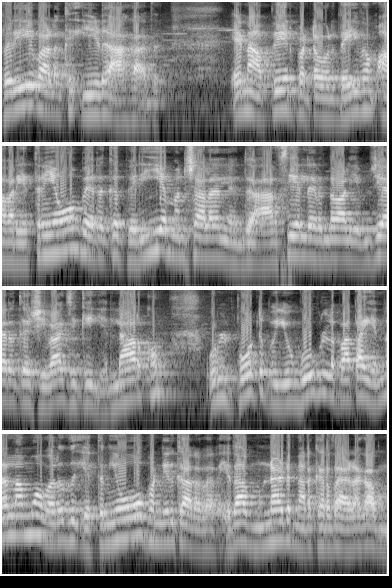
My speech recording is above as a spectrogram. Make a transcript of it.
பெரியவாளுக்கு ஈடு ஆகாது. ஏன்னா அப்பேற்பட்ட ஒரு தெய்வம். அவர் எத்தனையோ பேருக்கு பெரிய மனுஷாலில் இருந்து அரசியலில் இருந்தவாள் எம்ஜிஆருக்கு சிவாஜிக்கு எல்லாருக்கும் உள் போட்டு போய் கூகுளில் பார்த்தா என்னெல்லாமோ வருது. எத்தனையோ பண்ணியிருக்கார் அவர். ஏதாவது முன்னாடி நடக்கிறத அழகாக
